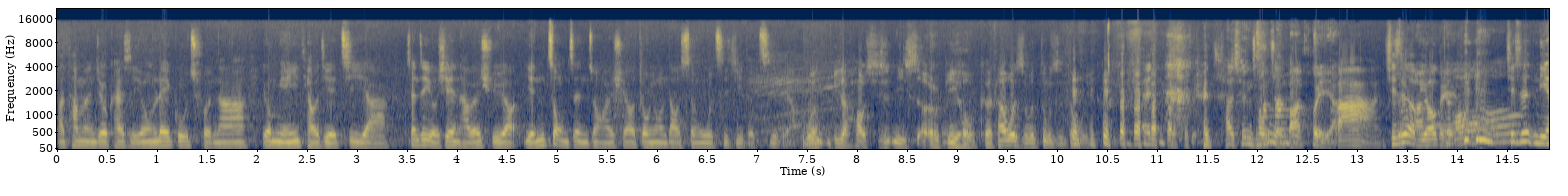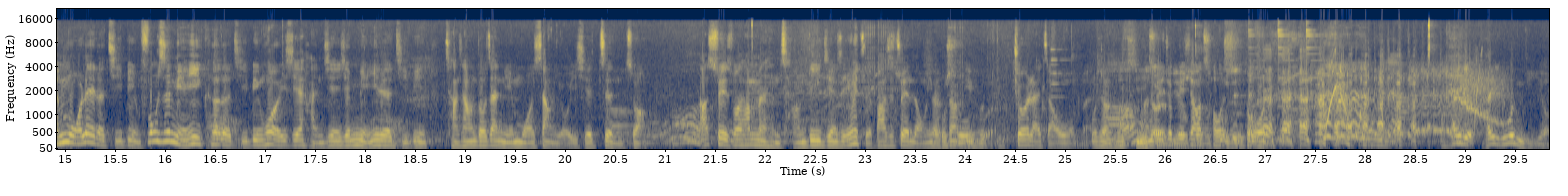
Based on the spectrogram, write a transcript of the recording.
那他们就开始用类固醇啊，用免疫调节剂啊，甚至有些人还会需要严重症状，还需要动用到生物制剂的治疗。我比较好奇是你是耳鼻喉科，他为什么肚子痛？他先从嘴巴溃疡。啊，其实耳鼻喉科，其实黏膜类的疾病，风湿免疫科的疾病，或者一些罕见一些免疫类的疾病，常常都在黏膜上有一些症状。啊，所以说他们很常第一件事，因为嘴巴是最容易不舒服的，就会来找我们。我想说，所以就必须要抽丝剥茧。还有还有一个问题哦，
